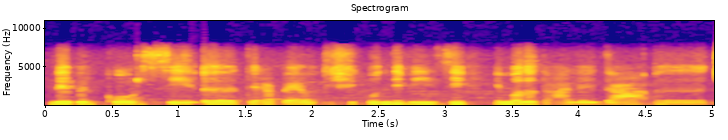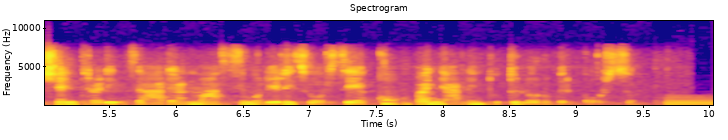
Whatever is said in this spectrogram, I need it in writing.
dei percorsi eh, terapeutici condivisi in modo tale da eh, centralizzare al massimo le risorse e accompagnarle in tutto il loro percorso.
